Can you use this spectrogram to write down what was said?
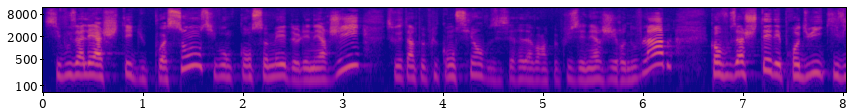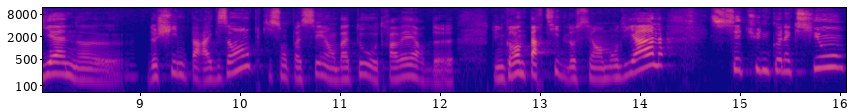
Si vous allez acheter du poisson, si vous consommez de l'énergie, si vous êtes un peu plus conscient, vous essaierez d'avoir un peu plus d'énergie renouvelable. Quand vous achetez des produits qui viennent euh, de Chine, par exemple, qui sont passés en bateau au travers d'une grande partie de l'océan mondial, c'est une connexion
